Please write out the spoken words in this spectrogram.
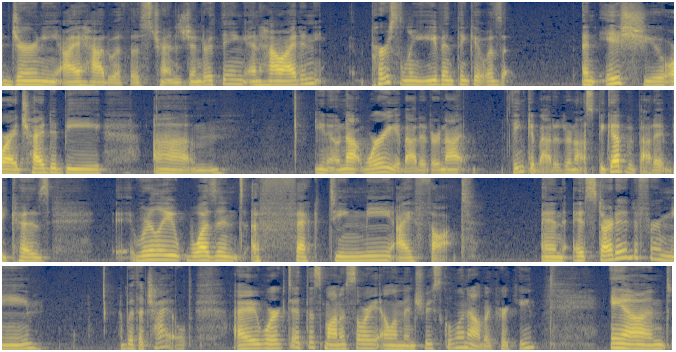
journey I had with this transgender thing and how I didn't personally even think it was an issue or I tried to be um, you know not worry about it or not think about it or not speak up about it because it really wasn't affecting me I thought. And it started for me with a child. I worked at this Montessori elementary school in Albuquerque and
